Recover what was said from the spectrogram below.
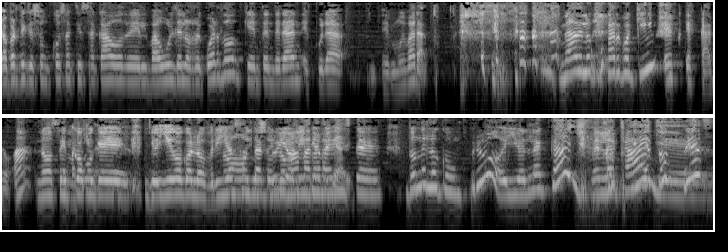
aparte que son cosas que he sacado del baúl de los recuerdos que entenderán es pura, es muy barato. Nada de lo que cargo aquí es, es caro, ¿ah? No es como que yo llego con los brillos No, Santa Cruz y barata me dice, ¿dónde lo compró? Y yo en la calle. En la con 500 calle. pesos.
